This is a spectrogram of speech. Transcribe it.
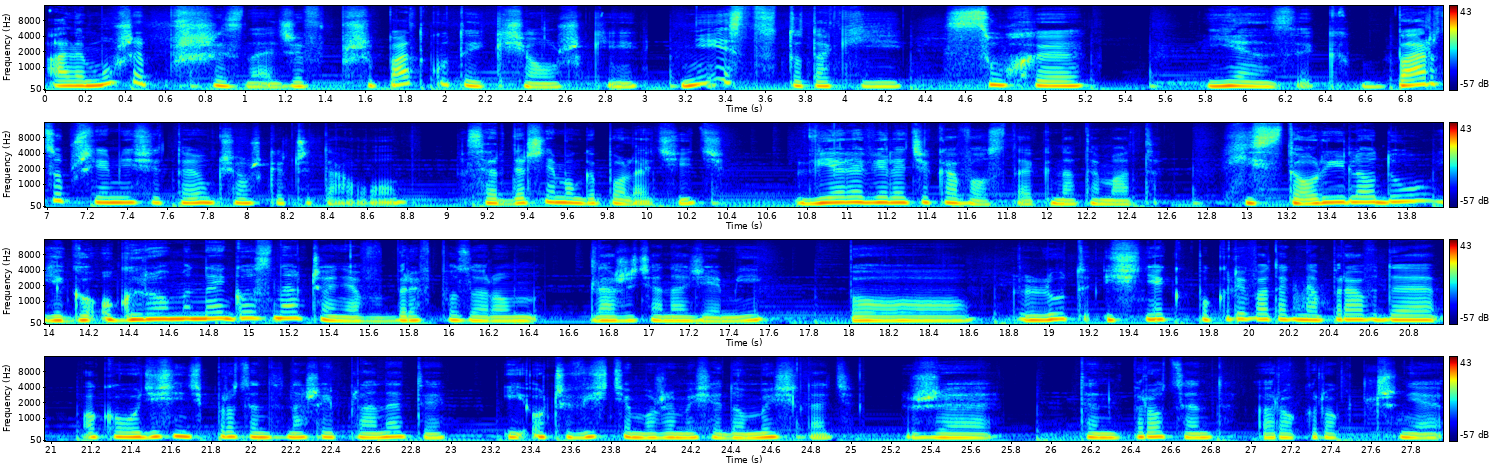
ale muszę przyznać, że w przypadku tej książki nie jest to taki suchy język. Bardzo przyjemnie się tę książkę czytało. Serdecznie mogę polecić. Wiele, wiele ciekawostek na temat historii lodu, jego ogromnego znaczenia wbrew pozorom dla życia na Ziemi, bo lód i śnieg pokrywa tak naprawdę około 10% naszej planety i oczywiście możemy się domyślać, że ten procent rok rocznie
